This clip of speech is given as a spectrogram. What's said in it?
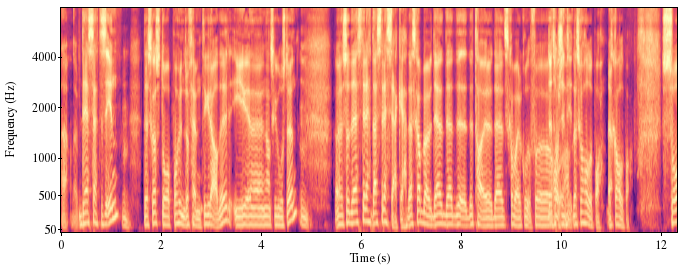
Ja, det, Det settes inn. Det skal stå på 150 grader i en ganske god stund. Mm. Så det, stress, der stresser jeg ikke. Det skal det, det, det, det tar, det skal bare for, Det tar sin tid. Det skal holde på. Det skal holde på. Så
